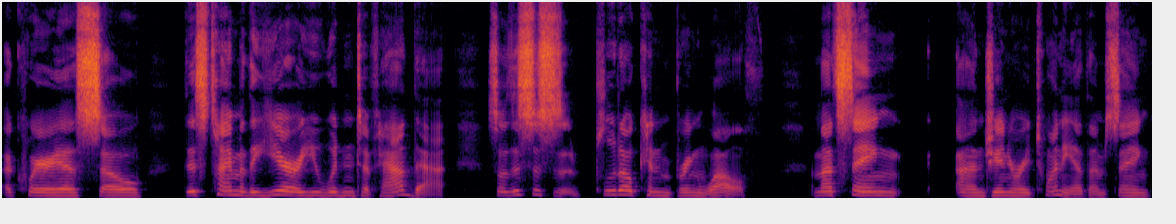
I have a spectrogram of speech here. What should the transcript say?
Aquarius, so this time of the year you wouldn't have had that. So this is Pluto can bring wealth. I'm not saying on January 20th, I'm saying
